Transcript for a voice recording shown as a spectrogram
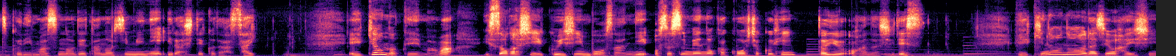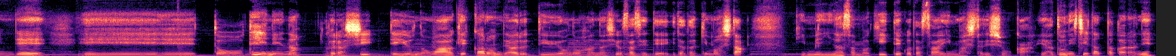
作りますので楽しみにいらしてください。えー、今日のテーマは忙しい食いしん坊さんにおすすめの加工食品というお話です。えー、昨日のラジオ配信で、えー、っと丁寧な暮らしっていうのは結果論であるっていうようなお話をさせていただきました。皆様聞いてくださいましたでしょうか？いや土日だったからね。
